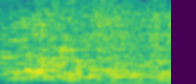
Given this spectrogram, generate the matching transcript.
Bye.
